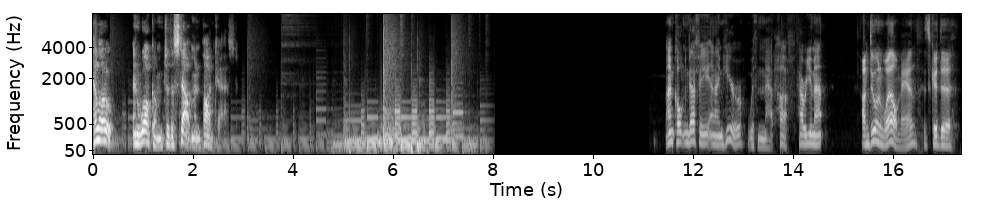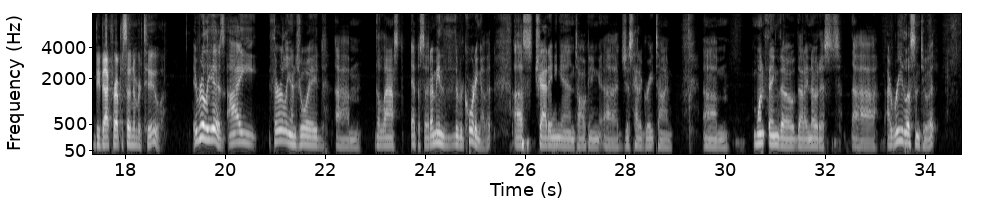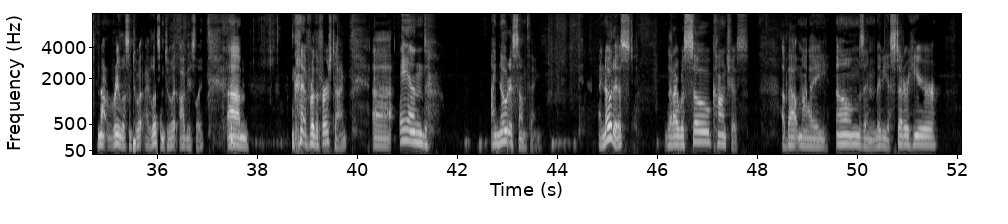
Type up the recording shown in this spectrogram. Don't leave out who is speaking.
Speaker 1: Hello, and welcome to the Stoutman Podcast. I'm Colton Guffey, and I'm here with Matt Huff. How are you, Matt?
Speaker 2: I'm doing well, man. It's good to be back for episode number two.
Speaker 1: It really is. I thoroughly enjoyed um, the last episode. I mean, the recording of it, us chatting and talking, uh, just had a great time. Um, one thing though that I noticed, uh, I re-listened to it, not re-listened to it. I listened to it, obviously, um, for the first time, uh, and I noticed something. I noticed that I was so conscious about my ums and maybe a stutter here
